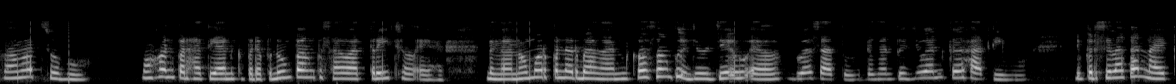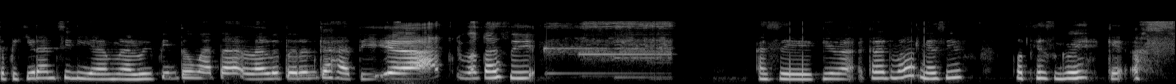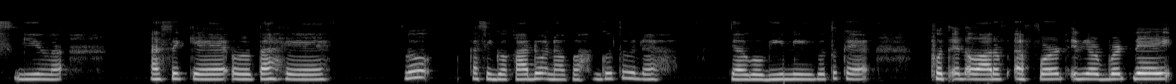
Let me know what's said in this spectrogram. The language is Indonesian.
Selamat subuh. Mohon perhatian kepada penumpang pesawat Rachel Air dengan nomor penerbangan 07JUL21 dengan tujuan ke hatimu. Dipersilakan naik ke pikiran si dia melalui pintu mata lalu turun ke hati. Ya, terima kasih. Asik, gila. Keren banget gak sih podcast gue? Kayak, as, gila. Asik ya, ultah ya. Lu kasih gue kado kenapa? Gue tuh udah jago gini. Gue tuh kayak put in a lot of effort in your birthday.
